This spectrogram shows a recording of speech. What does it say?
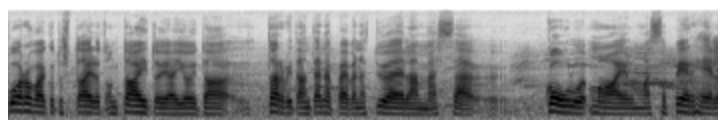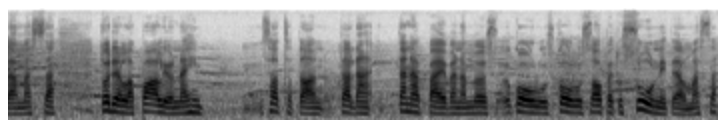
Vuorovaikutustaidot on taitoja, joita tarvitaan tänä päivänä työelämässä, koulumaailmassa, perheelämässä todella paljon. Näihin satsataan tänä, tänä päivänä myös kouluissa, kouluissa opetussuunnitelmassa.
